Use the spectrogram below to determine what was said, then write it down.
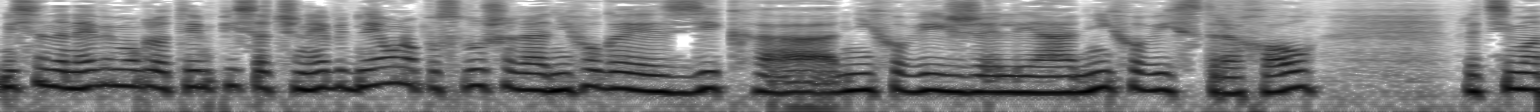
Mislim, da ne bi mogla o tem pisati, če ne bi dnevno poslušala njihovega jezika, njihovih želja, njihovih strahov. Recimo,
